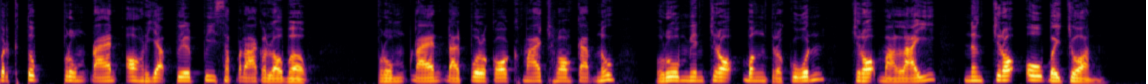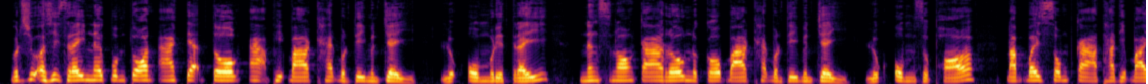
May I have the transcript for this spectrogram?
បិទគប់ព្រំដែនអស់រយៈពេល2សប្តាហ៍កន្លងមកព្រំដែនដែលពលករខ្មែរឆ្លងកាត់នោះ រួមមានច្រកបឹងត្រកួន ច្រកម៉ាឡៃ និងច្រកអូ3ជាន់វិទ្យុអសីស្រីនៅពុំទាន់អាចតាក់ទងអភិបាលខេត្តបន្ទាយមានជ័យលោកអ៊ុំរាត្រី និងស្នងការរងនគរបាលខេត្តបន្ទាយមានជ័យលោកអ៊ុំសុផល ដើម្បីសុំការអធិប្បាយ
